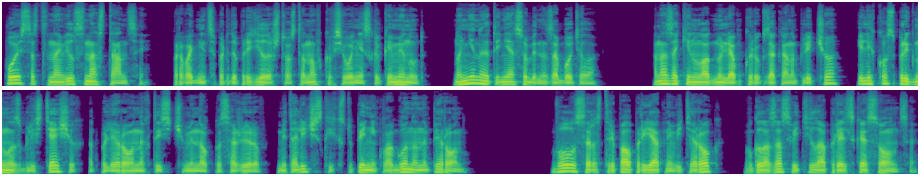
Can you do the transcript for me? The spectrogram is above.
Поезд остановился на станции. Проводница предупредила, что остановка всего несколько минут, но Нину это не особенно заботило. Она закинула одну лямку рюкзака на плечо и легко спрыгнула с блестящих, отполированных тысячами ног пассажиров, металлических ступенек вагона на перрон. Волосы растрепал приятный ветерок, в глаза светило апрельское солнце.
